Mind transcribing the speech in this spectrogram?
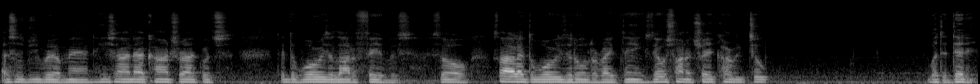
let's just be real, man. He signed that contract which did the Warriors a lot of favors. So it's not like the Warriors did all the right things. They was trying to trade Curry too. But they didn't.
